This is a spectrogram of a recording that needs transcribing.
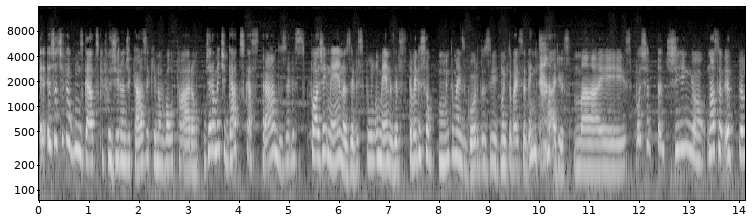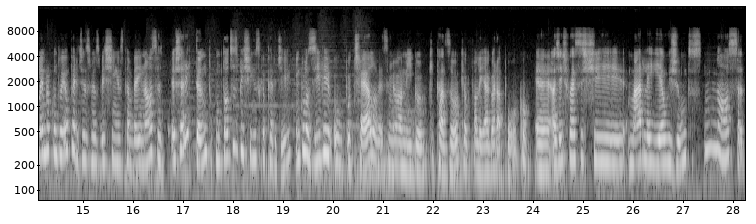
Eu já tive alguns gatos que fugiram de casa e que não voltaram. Geralmente gatos castrados, eles fogem menos, eles pulam menos, eles também eles são muito mais gordos e muito mais sedentários. Mas, poxa, tadinho. Nossa, eu, eu lembro quando eu perdi os meus bichinhos também. Nossa, eu chorei tanto com todos os bichinhos que eu perdi. Inclusive o, o Cello, esse meu amigo que casou, que eu falei agora há pouco, é, a gente foi assistir Marley e eu juntos. Nossa,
